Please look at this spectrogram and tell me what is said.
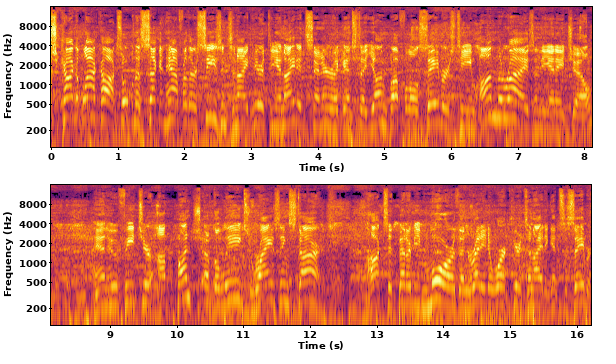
Chicago Blackhawks open the second half of their season tonight here at the United Center against a young Buffalo Sabres team on the rise in the NHL and who feature a bunch of the league's rising stars. Hawks had better be more than ready to work here tonight against the Sabres.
